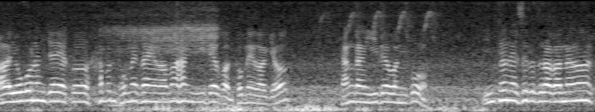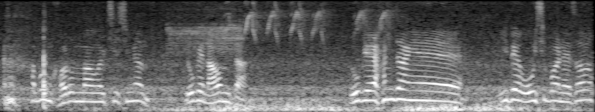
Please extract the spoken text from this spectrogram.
아, 요거는 이제 그 화분 도매상에 가면 한 200원 도매 가격 장당 200원이고 인터넷으로 들어가면 화분 거름망을 치시면 요게 나옵니다. 요게 한 장에 250원에서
